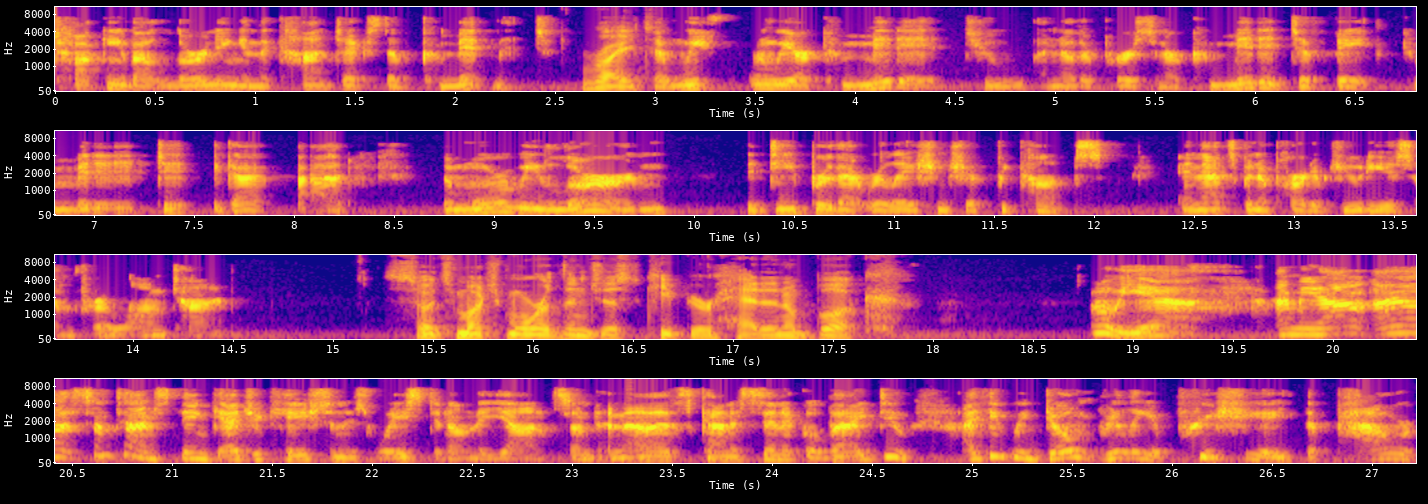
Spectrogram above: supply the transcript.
talking about learning in the context of commitment. Right. That we when we are committed to another person or committed to faith, committed to God, the more we learn, the deeper that relationship becomes. And that's been a part of Judaism for a long time. So it's much more than just keep your head in a book. Oh yeah. I mean, I, I sometimes think education is wasted on the young. Sometimes now that's kind of cynical, but I do. I think we don't really appreciate the power.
